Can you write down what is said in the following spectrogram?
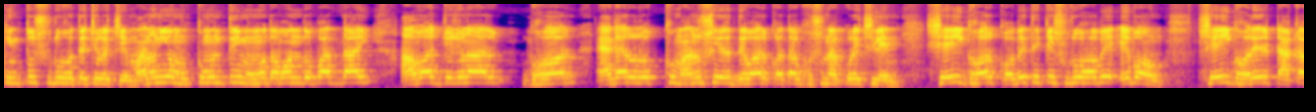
কিন্তু শুরু হতে চলেছে। মাননীয় মুখ্যমন্ত্রী মমতা বন্দ্যোপাধ্যায় আবাস যোজনার ঘর এগারো লক্ষ মানুষের দেওয়ার কথা ঘোষণা করেছিলেন। সেই ঘর কবে থেকে শুরু হবে এবং সেই ঘরের টাকা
